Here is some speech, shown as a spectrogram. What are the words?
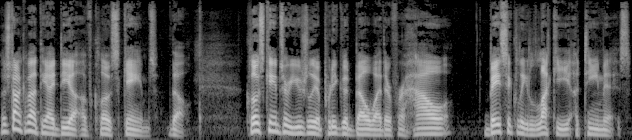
Let's talk about the idea of close games, though. Close games are usually a pretty good bellwether for how basically lucky a team is,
